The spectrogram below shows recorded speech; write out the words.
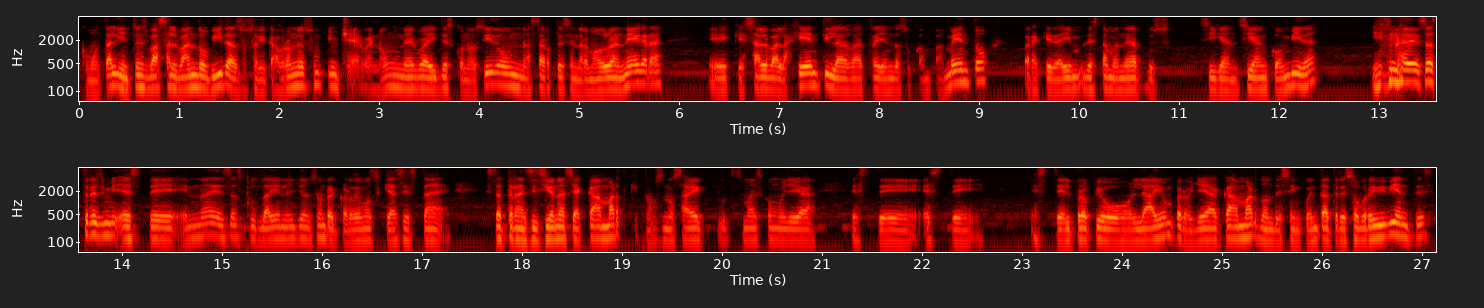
como tal, y entonces va salvando vidas. O sea, el cabrón es un pinche héroe, ¿no? Un héroe ahí desconocido, un Astartes en armadura negra, eh, que salva a la gente y la va trayendo a su campamento para que de ahí de esta manera pues sigan, sigan con vida. Y en una de esas tres, este, en una de esas, pues Lionel Johnson, recordemos que hace esta, esta transición hacia Kamart, que no, no sabe más cómo llega este, este, este, el propio Lion, pero llega a Kamart donde se encuentra tres sobrevivientes,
